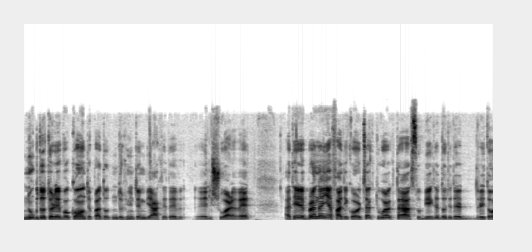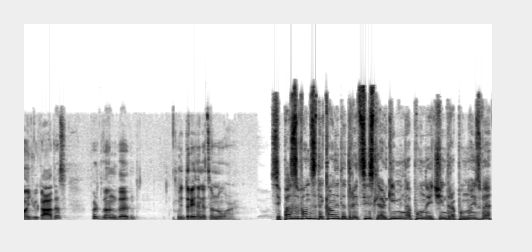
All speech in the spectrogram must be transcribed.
nuk do të revokonte, pra do të ndërhynte mbi aktet e lëshuara vetë, atëherë brenda një afati kohor të caktuar këta subjekte do t'i drejtohen gjykatës për të vënë në vend të drejtën e cënuar. Sipas zëvendësdekanit të Drejtësisë largimi nga puna i qindra punonjësve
